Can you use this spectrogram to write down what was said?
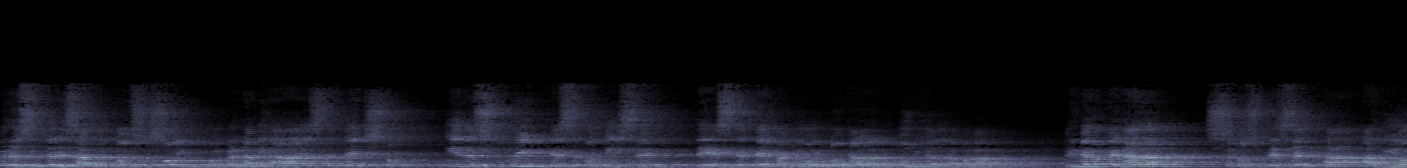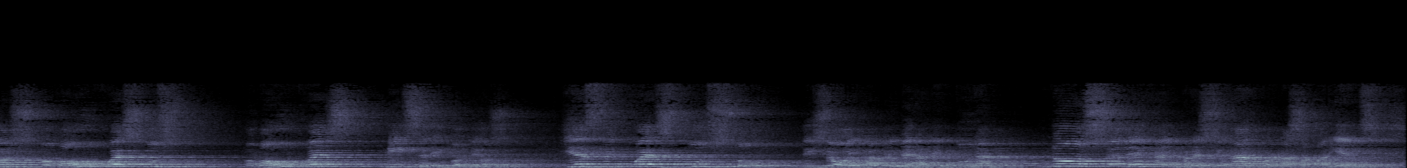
Pero es interesante entonces hoy volver la mirada a este texto y descubrir qué se nos dice de este tema que hoy toca la liturgia de la palabra. Primero que nada, se nos presenta a Dios como un juez justo, como un juez misericordioso. Y este juez justo, dice hoy la primera lectura, no se deja impresionar por las apariencias.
